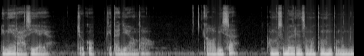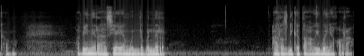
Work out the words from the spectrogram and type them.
ini rahasia ya. Cukup kita aja yang tahu. Kalau bisa, kamu sebarin sama teman-teman kamu. Tapi ini rahasia yang bener-bener harus diketahui banyak orang.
